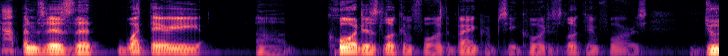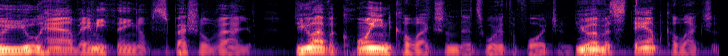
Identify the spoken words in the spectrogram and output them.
happens is that what the uh, court is looking for, the bankruptcy court is looking for, is do you have anything of special value? Do you have a coin collection that's worth a fortune? Do you have Mhm. a stamp collection?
